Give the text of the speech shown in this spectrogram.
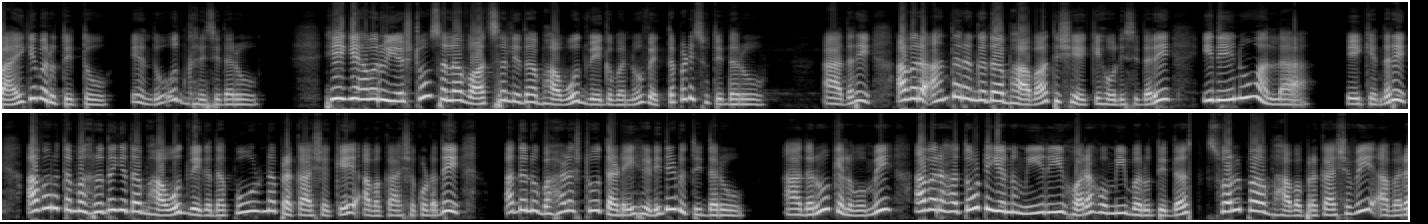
ಬಾಯಿಗೆ ಬರುತ್ತಿತ್ತು ಎಂದು ಉದ್ಘರಿಸಿದರು. ಹೀಗೆ ಅವರು ಎಷ್ಟೋ ಸಲ ವಾತ್ಸಲ್ಯದ ಭಾವೋದ್ವೇಗವನ್ನು ವ್ಯಕ್ತಪಡಿಸುತ್ತಿದ್ದರು. ಆದರೆ ಅವರ ಅಂತರಂಗದ ಭಾವಾತಿಶಯಕ್ಕೆ ಹೋಲಿಸಿದರೆ ಇದೇನೂ ಅಲ್ಲ, ಏಕೆಂದರೆ ಅವರು ತಮ್ಮ ಹೃದಯದ ಭಾವೋದ್ವೇಗದ ಪೂರ್ಣ ಪ್ರಕಾಶಕ್ಕೆ ಅವಕಾಶ ಕೊಡದೆ ಅದನ್ನು ಬಹಳಷ್ಟು ತಡೆ ಹಿಡಿದಿಡುತ್ತಿದ್ದರು. ಆದರೂ ಕೆಲವೊಮ್ಮೆ ಅವರ ಹತೋಟಿಯನ್ನು ಮೀರಿ ಹೊರಹೊಮ್ಮಿ ಬರುತ್ತಿದ್ದ ಸ್ವಲ್ಪ ಭಾವಪ್ರಕಾಶವೇ ಅವರ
